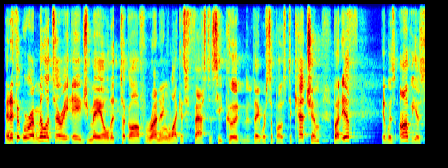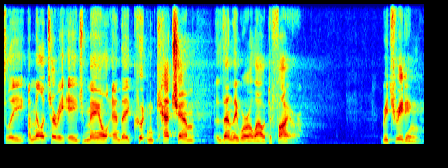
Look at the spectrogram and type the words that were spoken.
And if it were a military age male that took off running like as fast as he could, they were supposed to catch him. But if it was obviously a military age male and they couldn't catch him, then they were allowed to fire. Retreating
